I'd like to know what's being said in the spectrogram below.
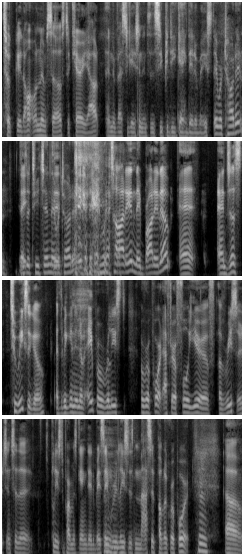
took it on themselves to carry out an investigation into the CPD gang database. They were taught in. There's They- a teach in. They, were taught in. they were taught in. They brought it up, and and just two weeks ago, at the beginning of April, released a report after a full year of of research into the police department's gang database. They released this massive public report, uh,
